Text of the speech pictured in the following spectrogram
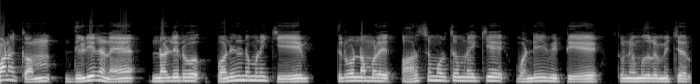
வணக்கம். திடீரென நள்ளிரவு பன்னிரண்டு மணிக்கு திருவண்ணாமலை அரசு மருத்துவமனைக்கு வண்டியை விட்டு துணை முதலமைச்சர்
